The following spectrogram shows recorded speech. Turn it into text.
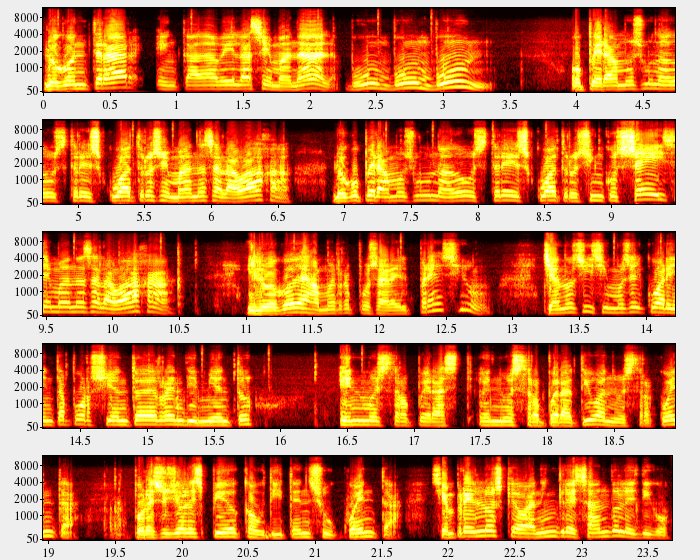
Luego entrar en cada vela semanal. Boom, boom, boom. Operamos una, dos, tres, cuatro semanas a la baja. Luego operamos una, dos, tres, cuatro, cinco, seis semanas a la baja. Y luego dejamos reposar el precio. Ya nos hicimos el 40% de rendimiento en nuestra, en nuestra operativa, en nuestra cuenta. Por eso yo les pido que auditen su cuenta. Siempre los que van ingresando les digo,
